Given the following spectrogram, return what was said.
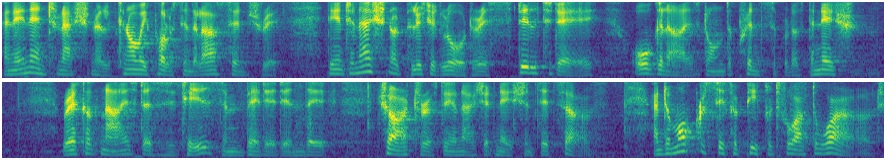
and in international economic policy in the last century, the international political order is still today organized on the principle of the nation, recognized as it is embedded in the Charter of the United Nations itself and democracy for people throughout the world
